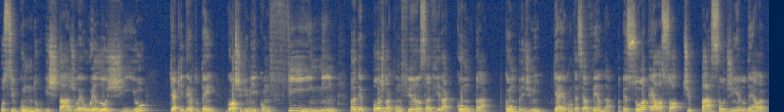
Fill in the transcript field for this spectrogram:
O segundo estágio é o elogio, que aqui dentro tem goste de mim, confie em mim, para depois da confiança vir a compra compre de mim, que aí acontece a venda. A pessoa, ela só te passa o dinheiro dela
